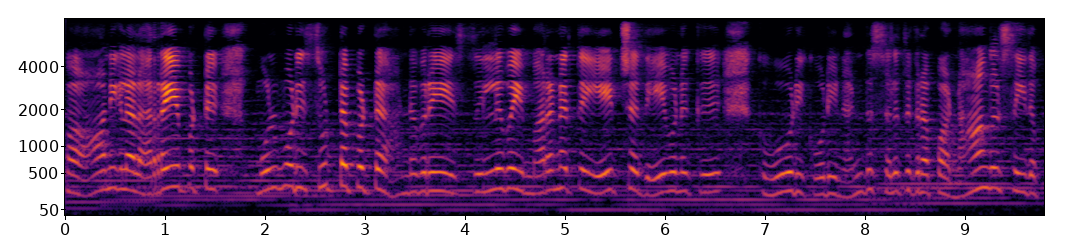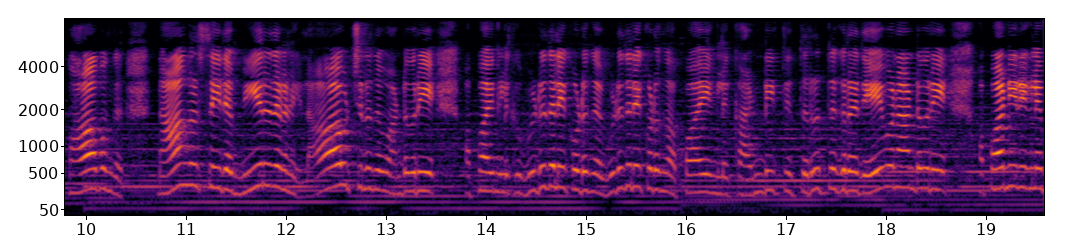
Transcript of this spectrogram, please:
அப்பா. ஆணிகளால் அறையப்பட்டு முள்முடி சூட்டப்பட்டு ஆண்டவரே சிலுவை மரணத்தை ஏற்ற தேவனுக்கு கோடி கோடி நன்றி செலுத்துகிறப்பா. நாங்கள் செய்த பாவங்கள் நாங்கள் செய்த மீறுதல்கள் எல்லாவற்றிலிருந்தும் ஆண்டவரே அப்பா எங்களுக்கு விடுதலை கொடுங்க விடுதலை கொடுங்க. அப்பா எங்களுக்கு கண்டித்து திருத்துகிற தேவன் ஆண்டவரே. அப்பா நீர் எங்களை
